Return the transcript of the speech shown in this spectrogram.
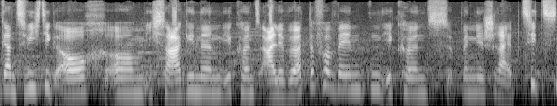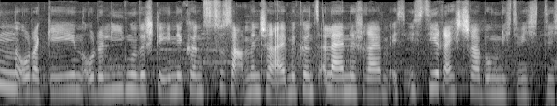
Ganz wichtig auch, ähm, ich sage Ihnen, ihr könnt alle Wörter verwenden, ihr könnt, wenn ihr schreibt, sitzen oder gehen oder liegen oder stehen, ihr könnt es zusammenschreiben, ihr könnt es alleine schreiben. Es ist die Rechtschreibung nicht wichtig.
